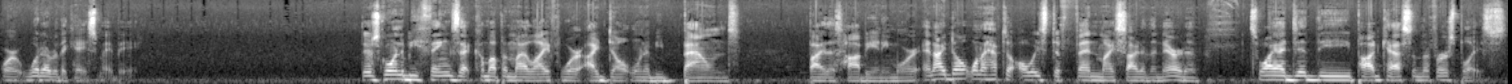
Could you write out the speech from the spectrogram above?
or whatever the case may be. There's going to be things that come up in my life where I don't want to be bound by this hobby anymore and I don't want to have to always defend my side of the narrative. That's why I did the podcast in the first place.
